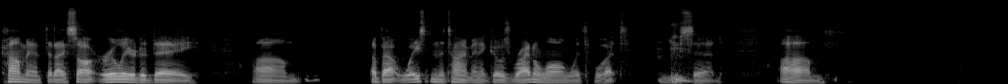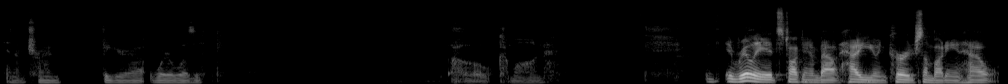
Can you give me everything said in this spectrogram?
comment that I saw earlier today um, about wasting the time, and it goes right along with what you said. Um, and I'm trying to figure out where was it. Oh, come on. It really, it's talking about how you encourage somebody and how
